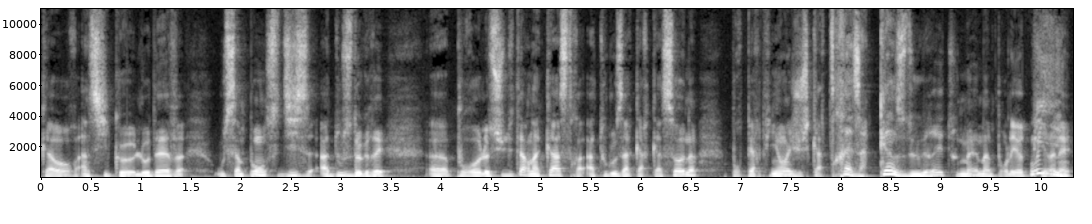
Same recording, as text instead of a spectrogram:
Cahors, ainsi que Lodève ou Saint-Pons, 10 à 12 degrés pour le sud du Tarn, à Castres, à Toulouse, à Carcassonne, pour Perpignan, et jusqu'à 13 à 15 degrés tout de même hein, pour les Hautes-Pyrénées,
